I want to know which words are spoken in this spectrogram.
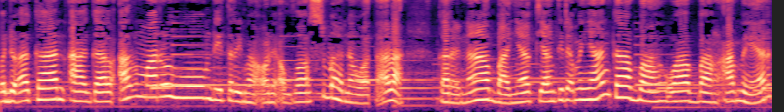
mendoakan agar almarhum diterima oleh Allah Subhanahu wa taala karena banyak yang tidak menyangka bahwa Bang Amer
